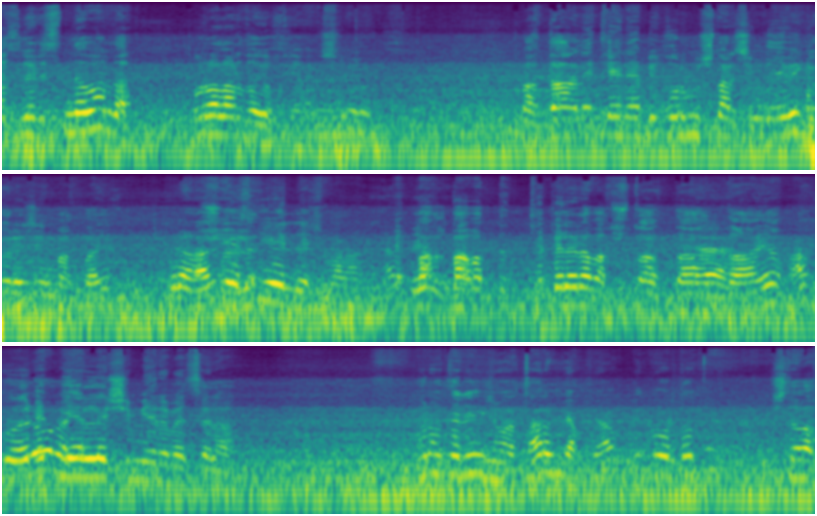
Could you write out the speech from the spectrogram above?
az ilerisinde var da buralarda yok yani şey olarak. Bak dağın eteğine bir kurmuşlar şimdi evi göreceksin bak dayı. Buralar Şöyle- eski yerleşim alanı. ya. E, Bak, bak, bak tepelere bak şu dağ, dağ, He. dağa. Abi öyle Hep olacak. yerleşim yeri mesela. Burada ne işin var? Tarım yap ya. Bir orada dur. İşte bak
